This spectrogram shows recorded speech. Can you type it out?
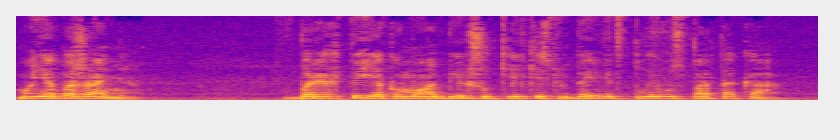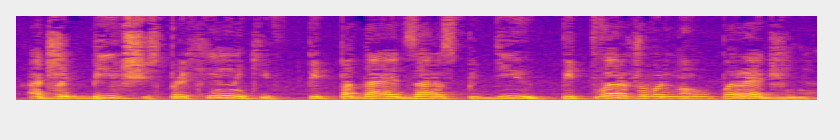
Моє бажання вберегти якомога більшу кількість людей від впливу Спартака. Адже більшість прихильників підпадають зараз під дію підтверджувального упередження.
